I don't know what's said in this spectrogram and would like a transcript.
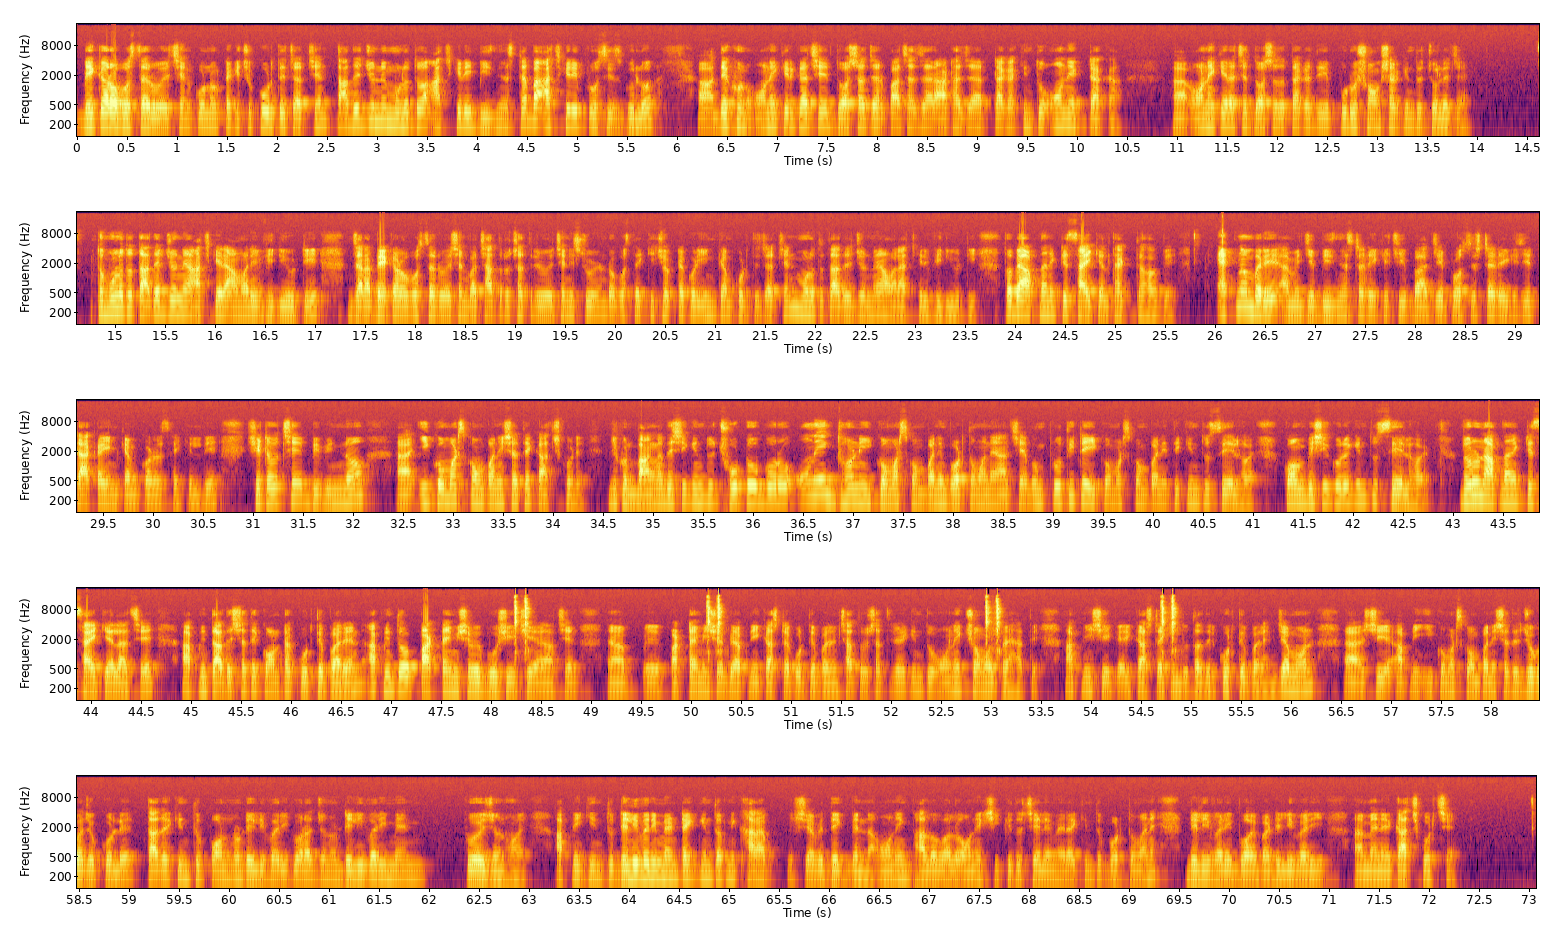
বেকার অবস্থায় রয়েছেন কোনো একটা কিছু করতে চাচ্ছেন তাদের জন্য মূলত আজকের এই বিজনেসটা বা আজকের এই প্রসেসগুলো দেখুন অনেকের কাছে দশ হাজার পাঁচ হাজার আট হাজার টাকা কিন্তু অনেক টাকা। অনেকের আছে দশ হাজার টাকা দিয়ে পুরো সংসার কিন্তু চলে যায়। তো মূলত তাদের জন্য আজকের আমার এই ভিডিওটি, যারা বেকার অবস্থায় রয়েছেন বা ছাত্রছাত্রী রয়েছেন স্টুডেন্ট অবস্থায় কিছু একটা করে ইনকাম করতে চাচ্ছেন, মূলত তাদের জন্য আমার আজকের ভিডিওটি। তবে আপনার একটি সাইকেল থাকতে হবে। এক নম্বরে আমি যে বিজনেসটা রেখেছি বা যে প্রসেসটা রেখেছি, টাকা ইনকাম করার সাইকেল দিয়ে, সেটা হচ্ছে বিভিন্ন ই কমার্স কোম্পানির সাথে কাজ করে। দেখুন, বাংলাদেশে কিন্তু ছোট, বড় অনেক ধরনের ই কমার্স কোম্পানি বর্তমানে আছে এবং প্রতিটা ই কমার্স কোম্পানিতে কিন্তু সেল হয়। কম বেশি করে কিন্তু সেল হয়। ধরুন, আপনার একটি সাইকেল আছে, আপনি তাদের সাথে কন্ট্যাক্ট করতে পারেন। আপনি তো পার্ট টাইম হিসেবে বসেই ছে- আছেন পার্ট টাইম হিসেবে আপনি কাজটা করতে পারেন। ছাত্রছাত্রীরা কিন্তু অনেক সময় পায় হাতে। আপনি সেই কাজটা কিন্তু তাদের করতে পারেন। যেমন সে আপনি ই কমার্স কোম্পানির সাথে যোগাযোগ করলে তাদের কিন্তু পণ্য ডেলিভারি করার জন্য ডেলিভারি ম্যান প্রয়োজন হয়। আপনি কিন্তু ডেলিভারি ম্যানটাকে কিন্তু আপনি খারাপ হিসাবে দেখবেন না। অনেক ভালো ভালো, অনেক শিক্ষিত ছেলেমেয়েরা কিন্তু বর্তমানে ডেলিভারি বয় বা ডেলিভারি ম্যানের কাজ করছে।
